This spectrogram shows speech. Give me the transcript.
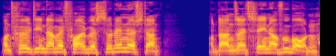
und füllt ihn damit voll bis zu den Nüstern und dann setzt er ihn auf den Boden.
